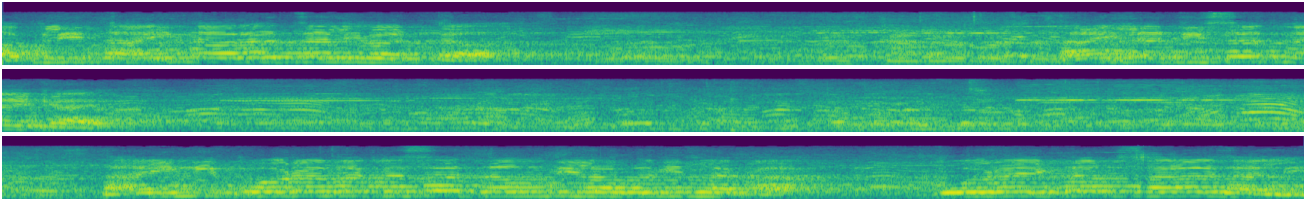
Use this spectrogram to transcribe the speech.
आपली ताई नाराज़ झाली वाटतं. ताईला दिसत नाही काय? ताईनी पोराला कसा दम दिला बघितला का? पोरं एकदम सरळ झाली.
